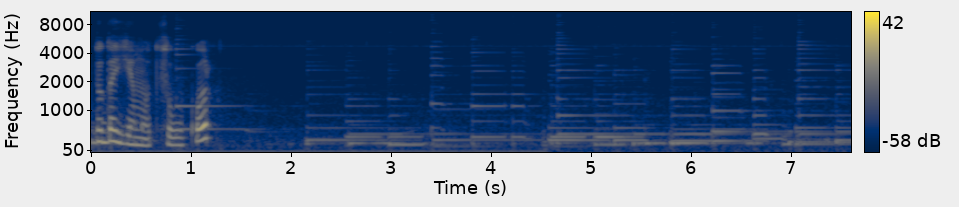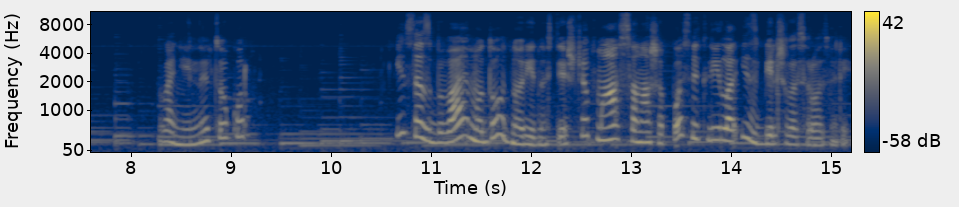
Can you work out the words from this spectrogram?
Додаємо цукор. Ванільний цукор. І все збиваємо до однорідності, щоб маса наша посвітліла і збільшилась в розмірі.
